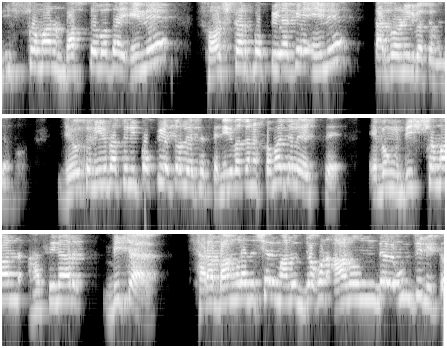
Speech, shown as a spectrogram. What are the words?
দৃশ্যমান বাস্তবতায় এনে, সংস্কার প্রক্রিয়াকে এনে তারপর নির্বাচনে যাব। যেহেতু নির্বাচনী প্রক্রিয়া চলে এসেছে, নির্বাচনের সময় চলে এসেছে, এবং দৃশ্যমান হাসিনার বিচার, সারা বাংলাদেশের মানুষ যখন আনন্দে উজ্জীবিত,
